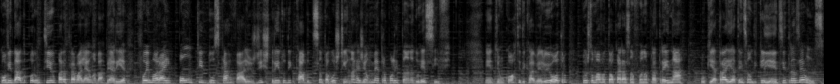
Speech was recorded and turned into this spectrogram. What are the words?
Convidado por um tio para trabalhar em uma barbearia, foi morar em Ponte dos Carvalhos, distrito de Cabo de Santo Agostinho, na região metropolitana do Recife. Entre um corte de cabelo e outro, costumava tocar a sanfona para treinar, o que atraía a atenção de clientes e transeuntes.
